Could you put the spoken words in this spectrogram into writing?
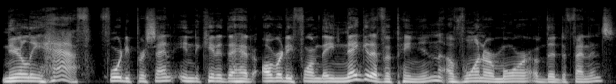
Nearly half, 40%, indicated they had already formed a negative opinion of one or more of the defendants.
